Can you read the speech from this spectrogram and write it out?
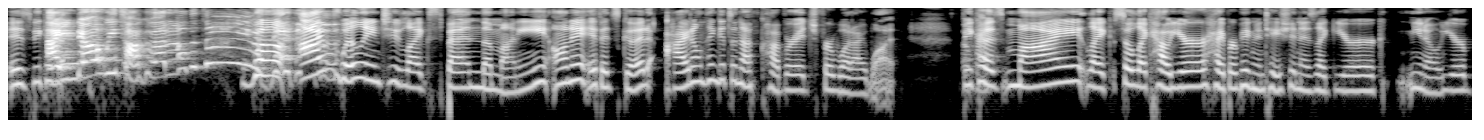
is because I know we talk about it all the time. well, I'm willing to like spend the money on it if it's good. I don't think it's enough coverage for what I want. Because my like so like how your hyperpigmentation is like your you know your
